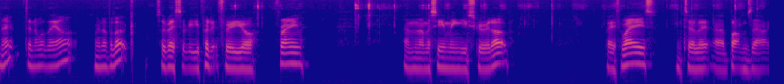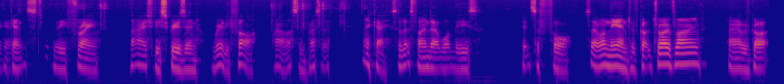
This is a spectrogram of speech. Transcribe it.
No, don't know what they are. We'll have a look. So basically you put it through your frame, and I'm assuming you screw it up both ways until it uh, bottoms out against the frame. That actually screws in really far. Wow, that's impressive. Okay, so let's find out what these bits are for. So on the end we've got Driveline, uh, we've got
